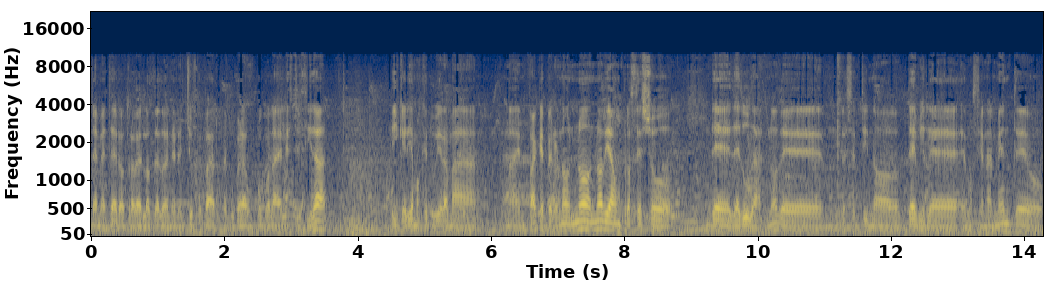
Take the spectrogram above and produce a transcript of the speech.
de meter otra vez los dedos en el enchufe para recuperar un poco la electricidad y queríamos que tuviera más, más empaque, pero no, no, no había un proceso de, de dudas, ¿no? de, sentirnos débiles emocionalmente o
